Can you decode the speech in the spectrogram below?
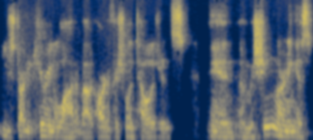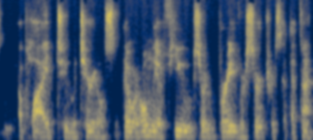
you started hearing a lot about artificial intelligence and uh, machine learning as applied to materials. There were only a few sort of brave researchers at that time,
